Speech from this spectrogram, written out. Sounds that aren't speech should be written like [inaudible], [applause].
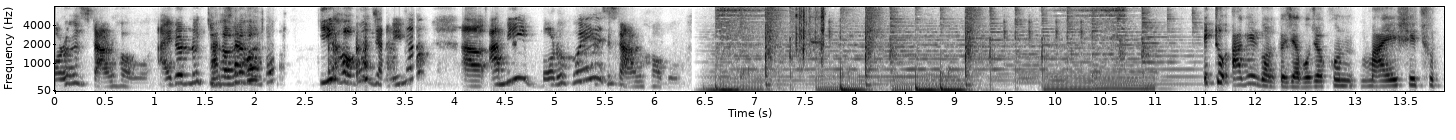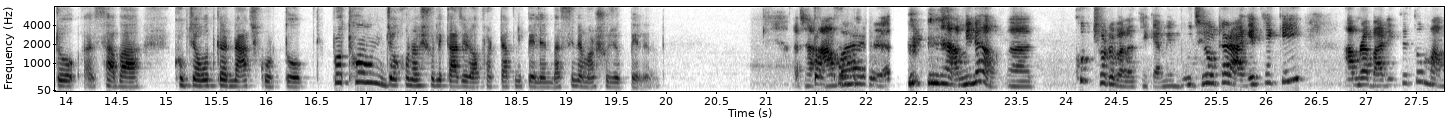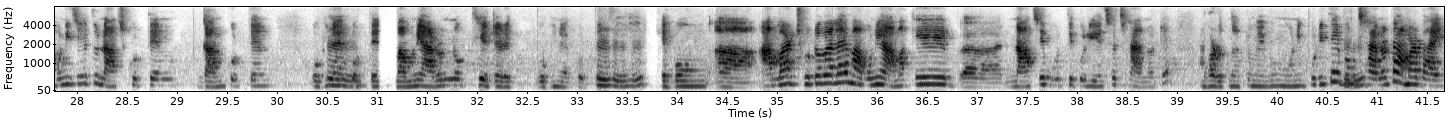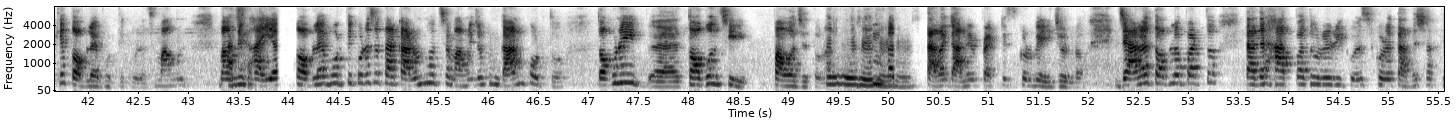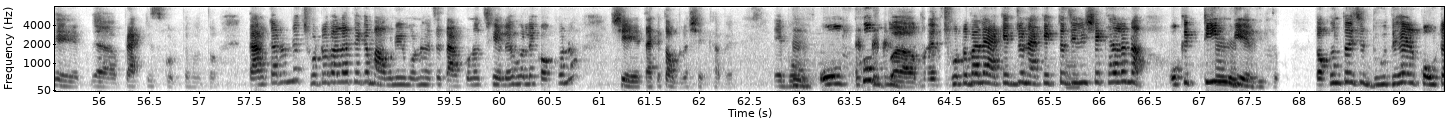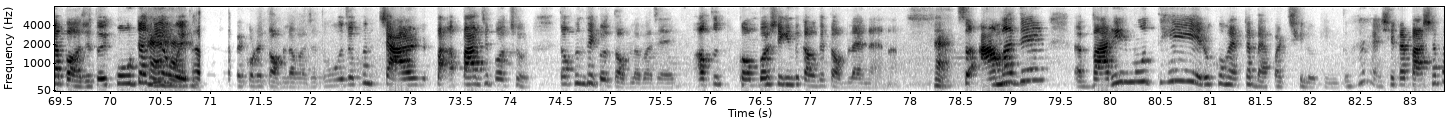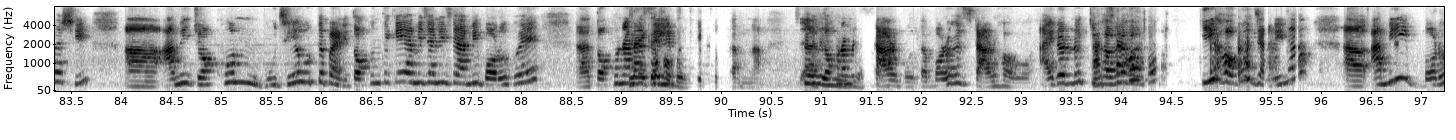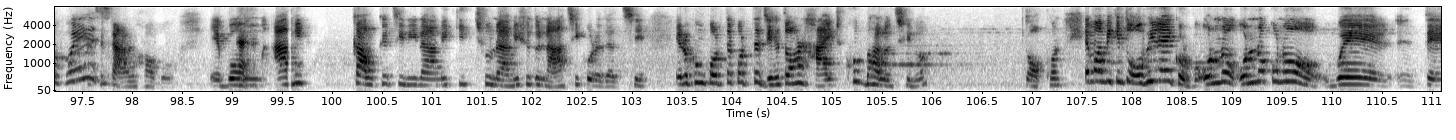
বড় হয়ে স্টার হব। আই ডোন্ট নো কীভাবে আচ্ছা। হব কি হব জানি না। আমি বড় হয়ে স্টার হব। একটু আগের গল্পে যাব যখন মায়ের সেই ছোট্ট সাবা খুব চমৎকার নাচ করত। প্রথম যখন আসলে কাজের অফারটা আপনি পেলেন বা সিনেমার সুযোগ পেলেন। আচ্ছা আমার আমি না খুব ছোটবেলা থেকে আমি বুঝে ওঠার আগে থেকেই আমরা বাড়িতে তো মামুনি যেহেতু নাচ করতেন গান করতেন অভিনয় করতেন মামুনি আরণ্যক থিয়েটারে অভিনয় করতেন। এবং আহ, আমার ছোটবেলায় মামুনি আমাকে আহ, নাচে ভর্তি করিয়েছে ছায়ানটে ভরতনাট্যম এবং মণিপুরিতে এবং। ছায়ানটে আমার ভাইকে তবলায় ভর্তি করেছে মামুন মামুনি আচ্ছা। ভাইয়া তবলায় ভর্তি করেছে তার কারণ হচ্ছে মামুনি যখন গান করতো তখন এই আহ, তবলচি পাওয়া যেত না। তারা গানের প্র্যাকটিস করবে এই জন্য। যারা তবলা পারতো তাদের হাত পা ধরে রিকোয়েস্ট করে তাদের সাথে প্র্যাকটিস করতে হতো। তার কারণে ছোটবেলা থেকে মামুনির মনে হচ্ছে তার কোনো ছেলে হলে কখনো সে তাকে তবলা শেখাবে। এবং ও খুব মানে ছোটবেলায় এক একজন এক একটা জিনিস শেখালো না ওকে টিম দিয়ে দিত। তখন তো এই যে দুধের কৌটা পাওয়া যেত ওই কৌটা দিয়ে হ্যাঁ, ও হ্যাঁ, এভাবে এভাবে করে তবলা বাজাতো। ও যখন চার পাঁচ বছর তখন থেকে ও তবলা বাজায়। অত কম বয়সে কিন্তু কাউকে তবলায় নেয় না। হ্যাঁ। সো আমাদের বাড়ির মধ্যেই এরকম একটা ব্যাপার ছিল কিন্তু হ্যাঁ? সেটার পাশাপাশি আমি যখন বুঝে উঠতে পারিনি তখন থেকেই আমি জানি যে আমি বড় হয়ে তখন আমরা নায়িকা সেলিব্রিটি করতাম না। তখন আমরা স্টার বলতাম বড় হয়ে স্টার হব। আই ডোন্ট নো কীভাবে আচ্ছা। হব কি হব জানি না। আমি বড় হয়ে [laughs] স্টার হব। এবং হ্যাঁ। আমি কাউকে চিনি না, আমি কিচ্ছু না, আমি শুধু নাচই করে যাচ্ছি। এরকম করতে করতে যেহেতু আমার হাইট খুব ভালো ছিল, তখন এবং আমি কিন্তু অভিনয় করব, অন্য অন্য কোনো ওয়েতে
